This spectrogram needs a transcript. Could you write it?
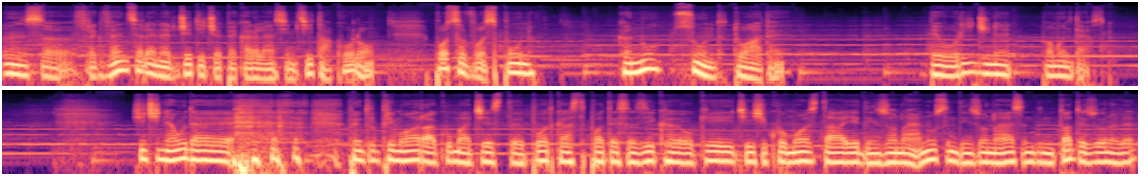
Însă frecvențele energetice pe care le-am simțit acolo pot să vă spun că nu sunt toate de origine pământească. Și cine aude pentru prima oară acum acest podcast poate să zică ok, cei și cum ăsta e din zona aia. Nu sunt din zona aia, sunt din toate zonele,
